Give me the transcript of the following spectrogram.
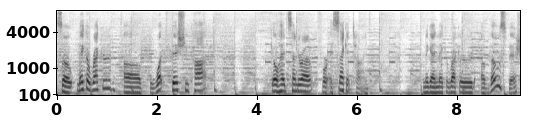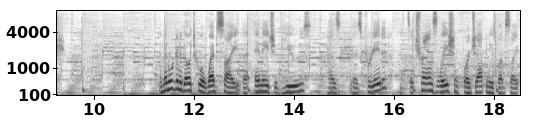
So make a record of what fish you caught. go ahead, send her out for a second time. And again, make a record of those fish. And then we're going to go to a website that MH Views has, has created. It's a translation for a Japanese website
